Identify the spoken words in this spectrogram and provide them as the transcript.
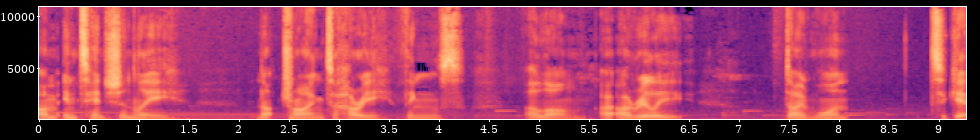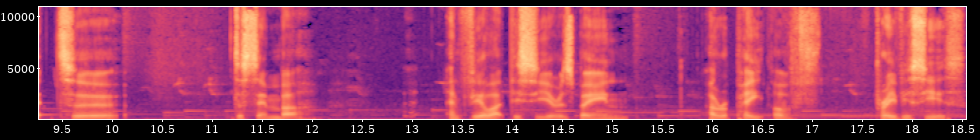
I'm intentionally not trying to hurry things along. I, I really don't want to get to December and feel like this year has been a repeat of previous years.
